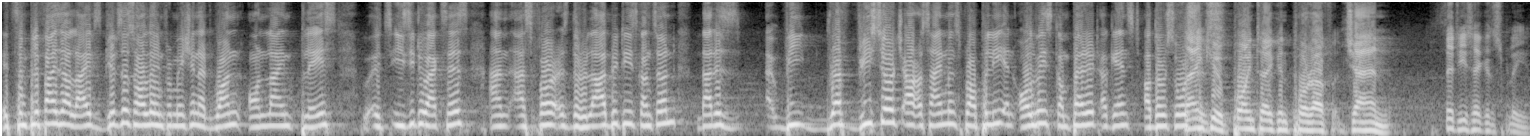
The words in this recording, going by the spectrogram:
It simplifies our lives, gives us all the information at one online place. It's easy to access. And as far as the reliability is concerned, that is, Uh, we ref- research our assignments properly and always compare it against other sources. Thank you. Point taken, Poraf. Jan, 30 seconds, please.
